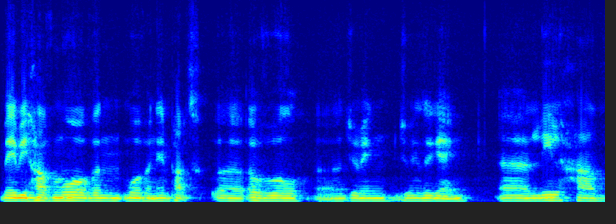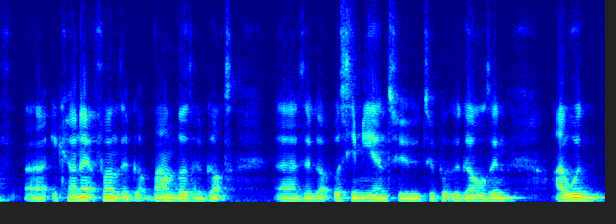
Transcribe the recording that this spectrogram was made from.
maybe have more of an more of an impact uh, overall uh, during during the game. Uh, Lille have uh, Ikone. They've got Bamba. They've got uh, they've got Osimhen to to put the goals in. I would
